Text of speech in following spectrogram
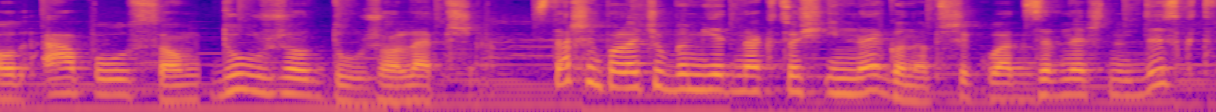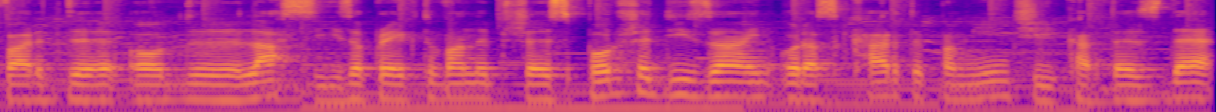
od Apple są dużo, dużo lepsze. Starszym poleciłbym jednak coś innego, na przykład zewnętrzny dysk twardy od Lassie zaprojektowany przez Porsche Design oraz kartę pamięci, kartę SD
